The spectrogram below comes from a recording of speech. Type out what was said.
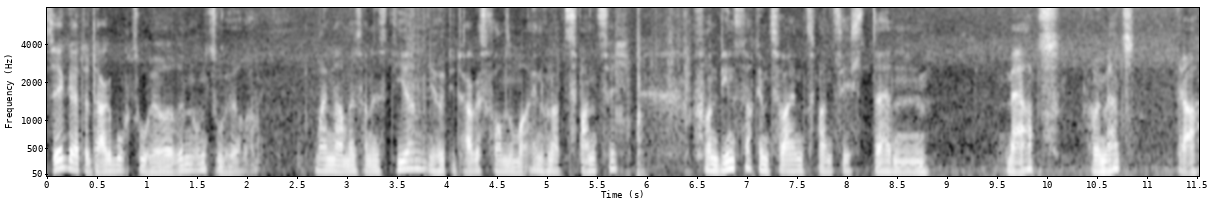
Sehr geehrte Tagebuchzuhörerinnen und Zuhörer, mein Name ist Hannes Dieren. Ihr hört die Tagesform Nummer 120 von Dienstag, dem 22. März. Haben wir März? Ja.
